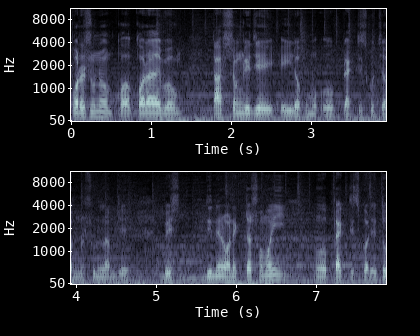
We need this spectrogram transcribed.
পড়াশুনো করা এবং তার সঙ্গে যে এই রকম ও প্র্যাকটিস করছে আমরা শুনলাম যে বেশ দিনের অনেকটা সময়ই ও প্র্যাকটিস করে। তো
